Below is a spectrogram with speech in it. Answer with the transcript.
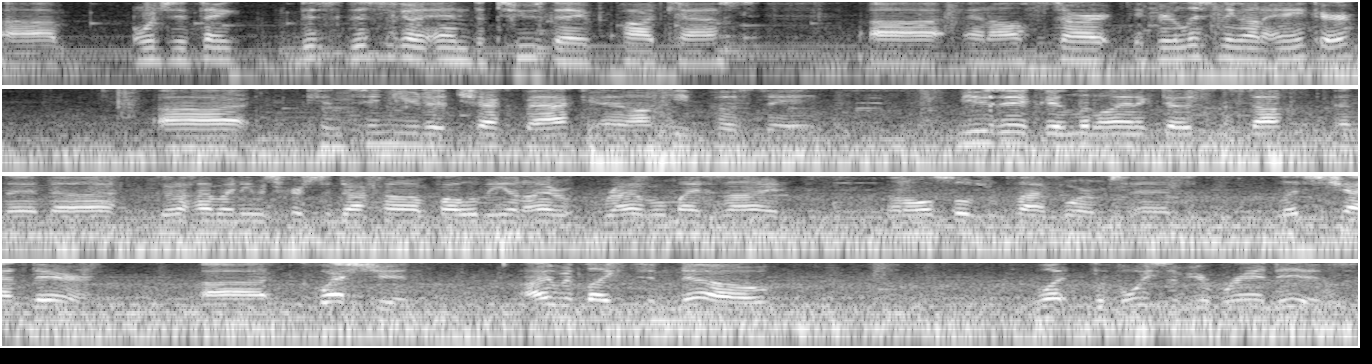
Um, I want you to think this. This is going to end the Tuesday podcast, uh, and I'll start. If you're listening on Anchor, uh, continue to check back, and I'll keep posting music and little anecdotes and stuff. And then uh, go to himynameschristian.com. Follow me on I Rival My Design on all social platforms, and let's chat there. Uh, question: I would like to know what the voice of your brand is.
